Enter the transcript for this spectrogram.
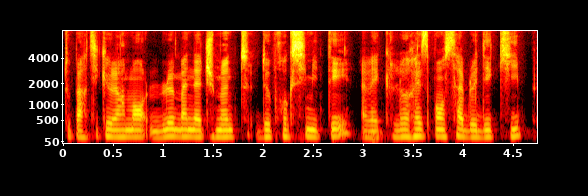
tout particulièrement le management de proximité avec le responsable d'équipe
